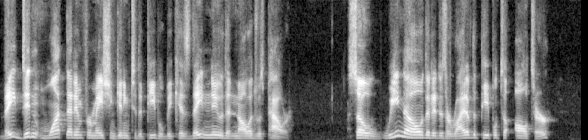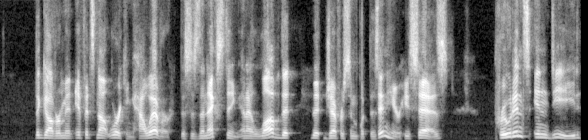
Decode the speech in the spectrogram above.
they didn't want that information getting to the people because they knew that knowledge was power. So we know that it is a right of the people to alter the government if it's not working. However, this is the next thing, and I love that that Jefferson put this in here. He says, "Prudence indeed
